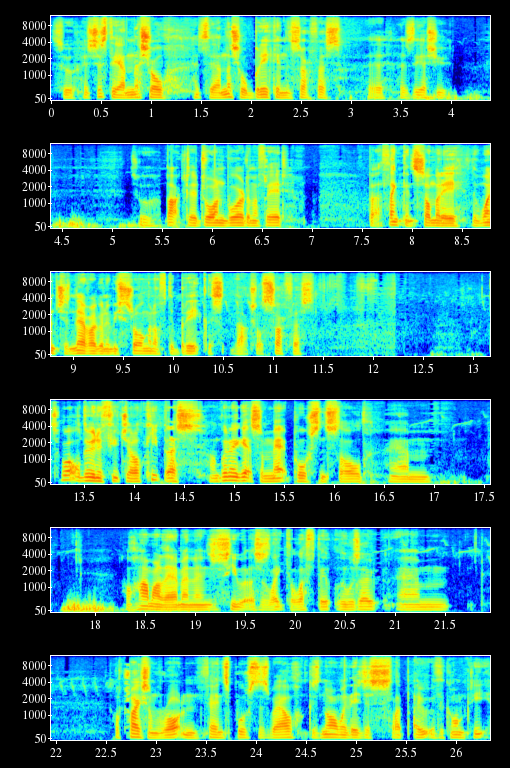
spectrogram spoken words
So it's just the initial, it's the initial break in the surface uh, is the issue. So back to the drawing board, I'm afraid. But I think in summary, the winch is never going to be strong enough to break the, the actual surface. So what I'll do in the future, I'll keep this, I'm going to get some Metposts installed. Um, I'll hammer them in and just see what this is like to lift those out. Um, I'll try some rotten fence posts as well, because normally they just slip out of the concrete,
